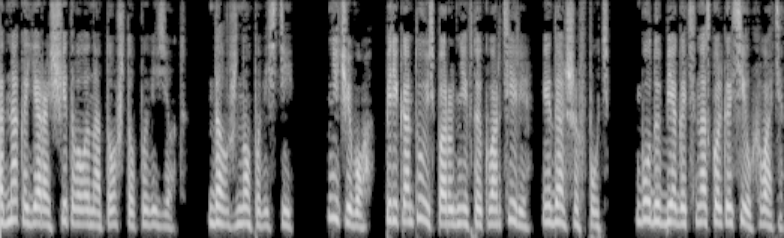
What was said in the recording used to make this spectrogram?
Однако я рассчитывала на то, что повезет. Должно повезти. Ничего, перекантуюсь пару дней в той квартире и дальше в путь. Буду бегать, насколько сил хватит.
